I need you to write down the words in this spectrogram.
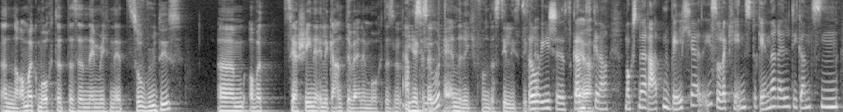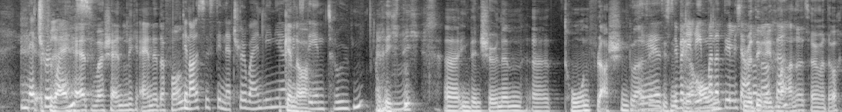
einen Namen gemacht hat, dass er nämlich nicht so wild ist, ähm, aber sehr schöne, elegante Weine macht. Also ich hätte Absolut. gesagt Heinrich von der Stilistik. So ist es, ganz Ja. genau. Magst du nur erraten, welcher ist? Oder kennst du generell die ganzen Natural Freiheit Wines? wahrscheinlich eine davon. Genau, das ist die Natural Wine Linie Genau. mit den trüben. Richtig, äh, in den schönen äh, Tonflaschen quasi. Yes, über die reden wir grauen. natürlich auch Über die noch reden wir auch noch, das habe ich mir gedacht.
